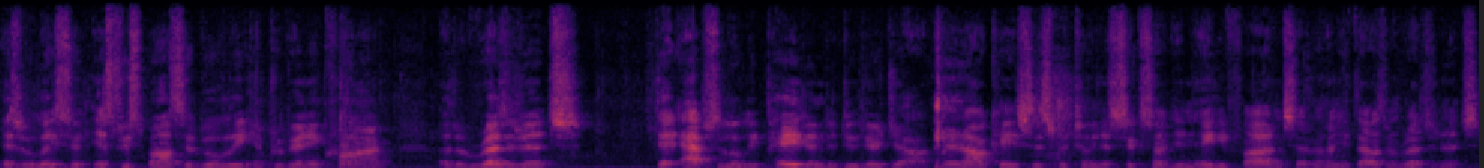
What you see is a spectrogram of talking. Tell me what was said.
is relates to its responsibility in preventing crime of the residents that absolutely pay them to do their job. And in our case, it's between the 685 and 700,000 residents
